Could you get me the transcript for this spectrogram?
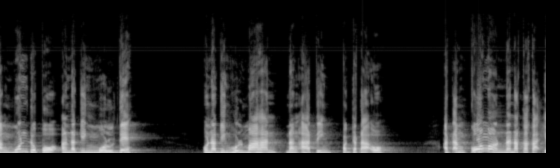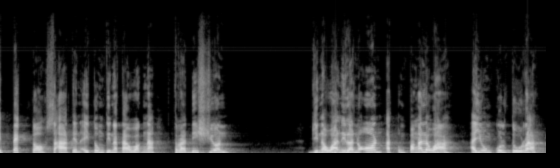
Ang mundo po ang naging molde o naging hulmahan ng ating pagkatao. At ang common na nakaka-epekto sa atin ay itong tinatawag na tradisyon. Ginawa nila noon at ang pangalawa ay yung kultura.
